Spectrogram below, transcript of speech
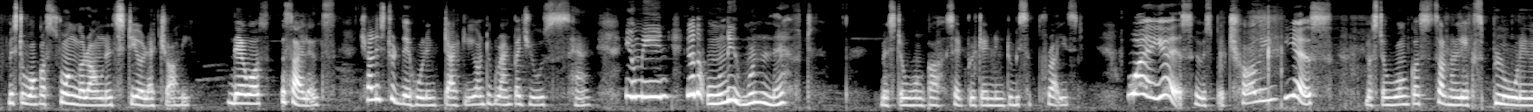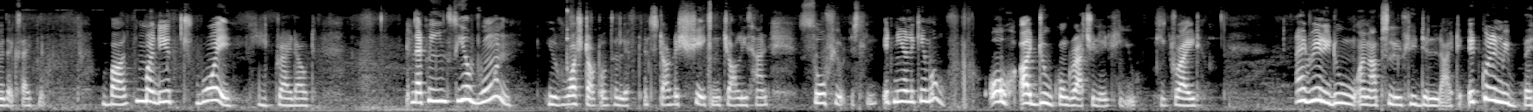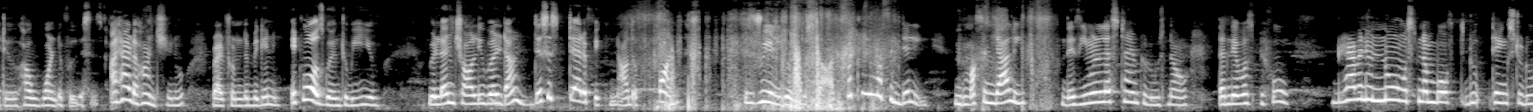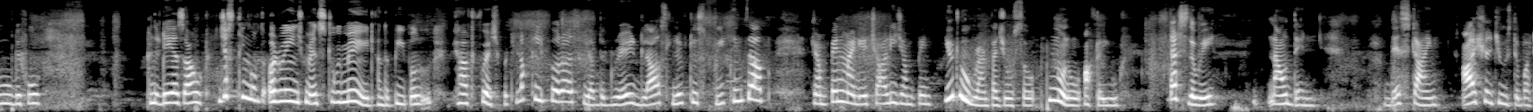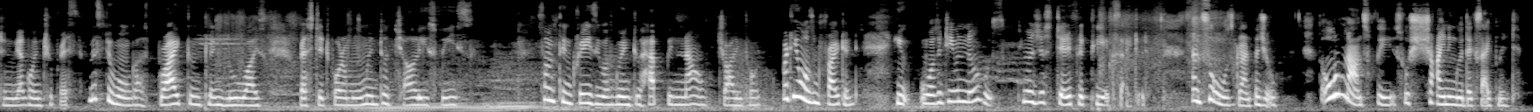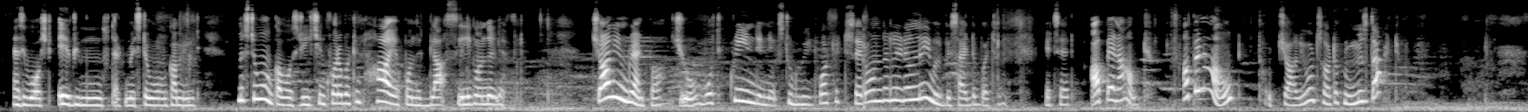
Mr. Wonka swung around and stared at Charlie. There was a silence. Charlie stood there holding tightly onto Grandpa Joe's hand. You mean you're the only one left? Mr. Wonka said, pretending to be surprised. Why, yes, whispered Charlie. Yes. Mr. Wonka suddenly exploded with excitement. But, my dear boy, he cried out, that means you have won. He rushed out of the lift and started shaking Charlie's hand so furiously it nearly came off. Oh, I do congratulate you, he cried. I really do. I'm absolutely delighted. It couldn't be better how wonderful this is. I had a hunch, you know, right from the beginning. It was going to be you. Well done, Charlie, well done. This is terrific. Now the fun is really going to start. But we mustn't dally. We mustn't dally. There's even less time to lose now than there was before we have an enormous number of do- things to do before the day is out. Just think of the arrangements to be made and the people we have to fetch. But luckily for us, we have the great glass lift to speed things up. Jump in, my dear Charlie, jump in. You too, Grandpa Joseph. No, no, after you. That's the way. Now then, this time I shall choose the button we are going to press. Mr. Wonka's bright twinkling blue eyes rested for a moment on Charlie's face. Something crazy was going to happen now, Charlie thought. But he wasn't frightened. He wasn't even nervous. He was just terrifically excited. And so was Grandpa Joe. The old man's face was shining with excitement as he watched every move that Mr. Wonka made. Mr. Wonka was reaching for a button high up on the glass ceiling on the left. Charlie and Grandpa Joe both craned their necks to read what it said on the little label beside the button. It said, Up and out. Up and out? Thought Charlie. What sort of room is that?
